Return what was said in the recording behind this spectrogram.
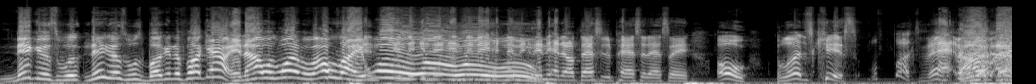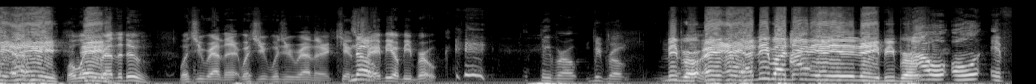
niggas was niggas was bugging the fuck out, and I was one of them. I was like, And, whoa, and, then- and, whoa, then- and they- whoa, and then- whoa. they had the audacity to pass it as saying, "Oh, blood's kiss." Well, fuck that. I- hey, hey, hey, what would hey. you rather do? Would you rather? Would you? Would you rather kiss No. baby or be broke? Be broke. Be broke. Be broke. Hey, hey, I need my dignity at the end of the day. Be broke. I will only if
